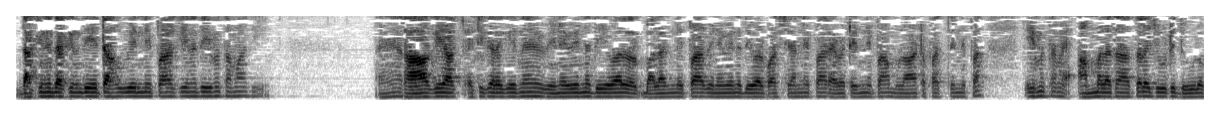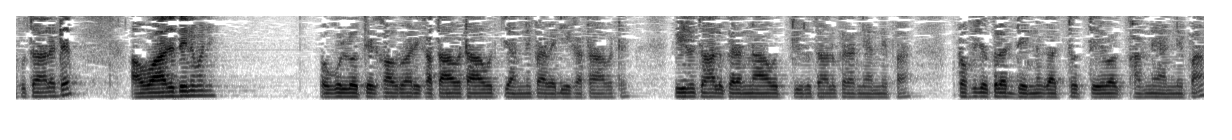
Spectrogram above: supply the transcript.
දකින දකින දෙයට අහු වෙන්න එපා කියන දේම තමයි තියෙන්නේ. ඈ රාගයක් ඇති කරගෙන වෙන වෙන දේවල් බලන්න එපා වෙන වෙන දේවල් පස්සේ යන්න එපා රැවටෙන්න එපා මුලාටපත් වෙන්න එපා. එහෙම තමයි අම්මලා තාත්තලා චූටි දූල පුතාලට අවවාද දෙනවනේ. ඕගොල්ලොත් ඒ කවුරු හරි කතාවට ආවොත් යන්න එපා වැඩි කතාවට. විරුතාලු කරන්න ආවොත් විරුතාලු කරන්න යන්න එපා. ප්‍රොපොසල් දෙන්න ගත්තොත් ඒව කන්න යන්න එපා.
